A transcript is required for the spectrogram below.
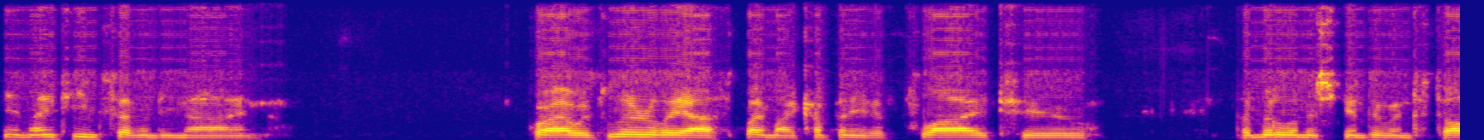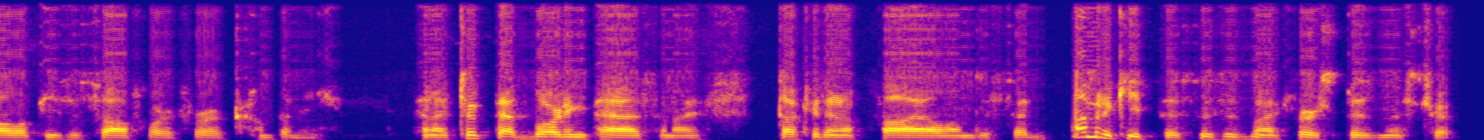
in 1979, where I was literally asked by my company to fly to the middle of Michigan to install a piece of software for a company. And I took that boarding pass and I stuck it in a file and just said, I'm going to keep this. This is my first business trip.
